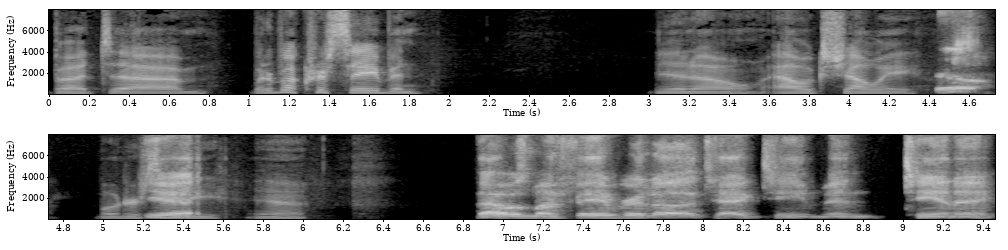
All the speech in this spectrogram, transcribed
But um, what about Chris Sabin? You know, Alex Shelley, Yeah. Motor City. Yeah. That was my favorite uh, tag team in TNA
